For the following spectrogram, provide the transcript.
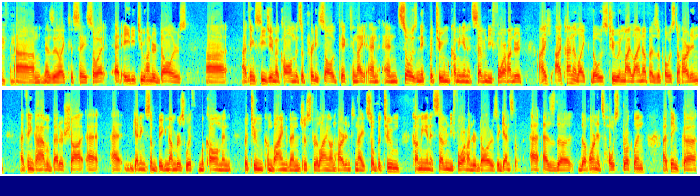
um, as they like to say. So at, at eighty two hundred dollars. Uh, I think CJ McCollum is a pretty solid pick tonight, and, and so is Nick Batum coming in at 7,400. I, I kind of like those two in my lineup as opposed to Harden. I think I have a better shot at, at getting some big numbers with McCollum and Batum combined than just relying on Harden tonight. So Batum coming in at seventy four hundred dollars against as the the Hornets host Brooklyn. I think uh,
